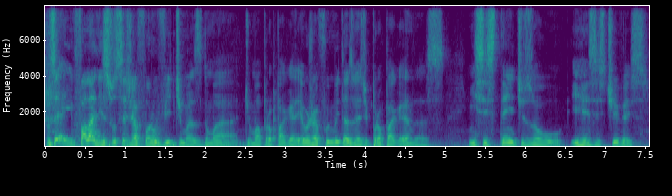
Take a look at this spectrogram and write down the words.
Você, e falar nisso, vocês já foram vítimas de uma, de uma propaganda? Eu já fui muitas vezes de propagandas insistentes ou irresistíveis.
